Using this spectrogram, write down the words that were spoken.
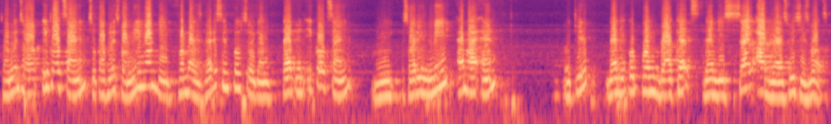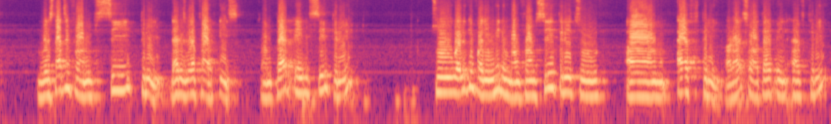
So I'm going to have equal sign to calculate for minimum. The formula is very simple, so you can type in equal sign, sorry, min, M-I-N, okay, then the open brackets, then the cell address, which is what? We're starting from C3, that is where 5 is. So I'm typing C3, so we're looking for the minimum from C3 to um, F3. All right, so I'll type in F3,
